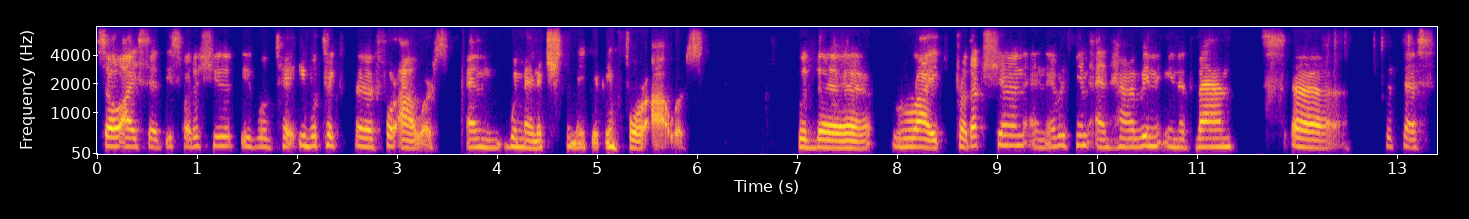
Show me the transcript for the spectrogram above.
So I said this photo shoot, it will take it will take uh, four hours, and we managed to make it in four hours with the right production and everything, and having in advance uh, the test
